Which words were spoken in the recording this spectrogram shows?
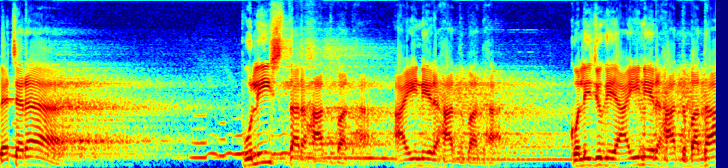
বেচারা, পুলিশ তার হাত বাঁধা, আইনের হাত বাঁধা, কলিযুগে আইনের হাত বাঁধা,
